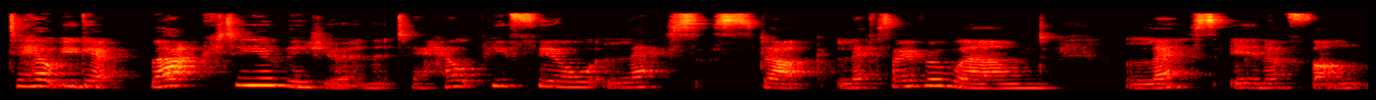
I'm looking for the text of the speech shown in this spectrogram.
to help you get back to your vision, to help you feel less stuck, less overwhelmed, less in a funk.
